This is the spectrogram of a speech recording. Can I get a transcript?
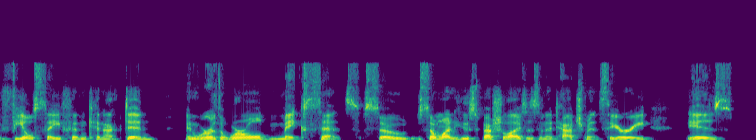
feel safe and connected and where the world makes sense. So someone who specializes in attachment theory is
